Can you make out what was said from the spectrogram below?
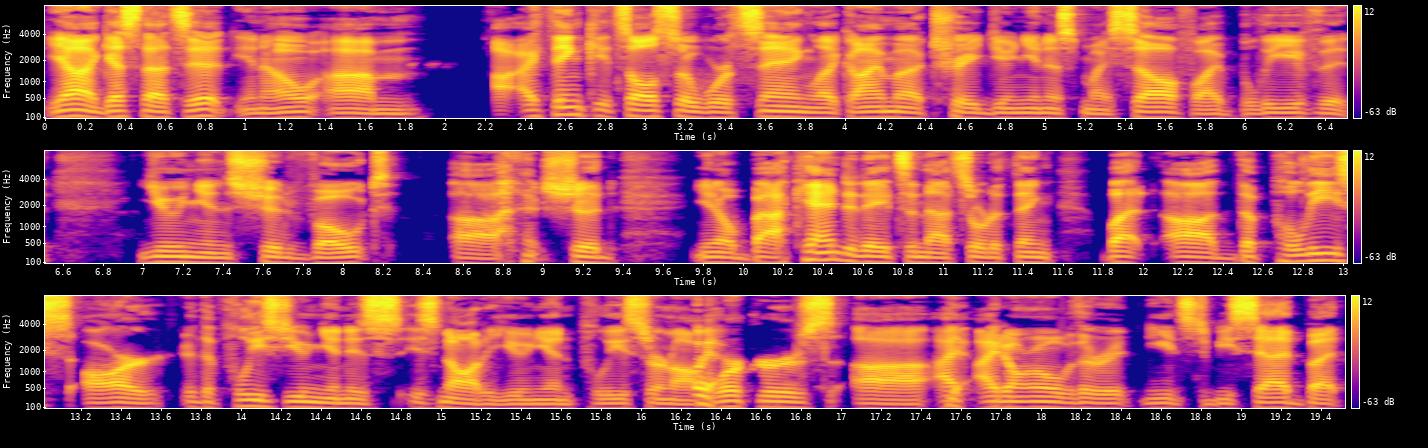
Yeah, I guess that's it. You know, um, I think it's also worth saying, like, I'm a trade unionist myself. I believe that unions should vote, uh, should you know back candidates and that sort of thing. But uh, the police are the police union is is not a union. Police are not oh, yeah. workers. Uh, yeah. I I don't know whether it needs to be said, but.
